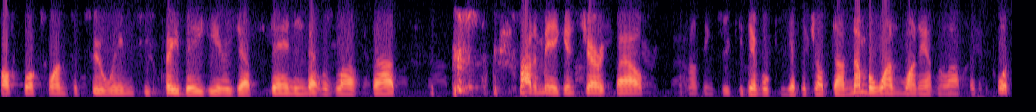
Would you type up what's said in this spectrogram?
off box one for two wins. His PB here is outstanding. That was last start. Pardon me, against Jarrett Bale. And I think Dookie Devil can get the job done. Number one, one out in the last second quarter.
